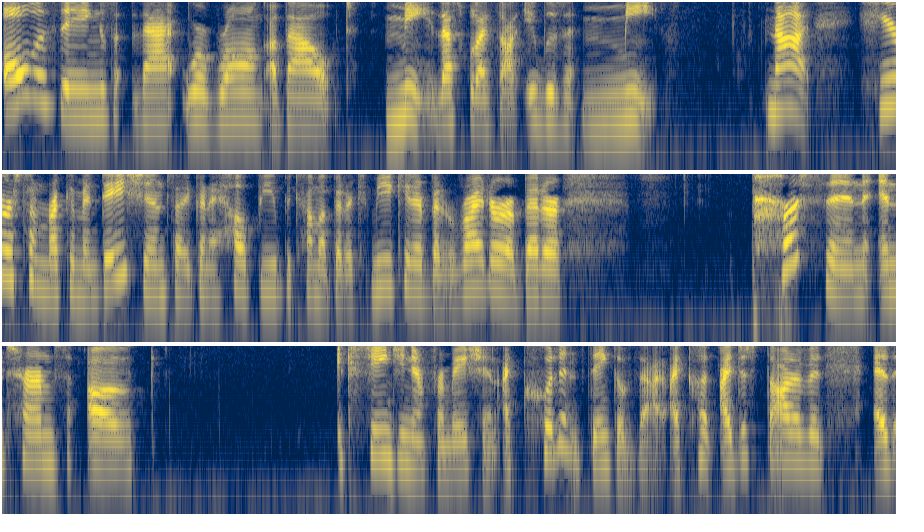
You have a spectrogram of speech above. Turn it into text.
all the things that were wrong about me. That's what I thought. It was me. Not here are some recommendations that are going to help you become a better communicator, better writer, a better person in terms of exchanging information. I couldn't think of that. I could I just thought of it as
